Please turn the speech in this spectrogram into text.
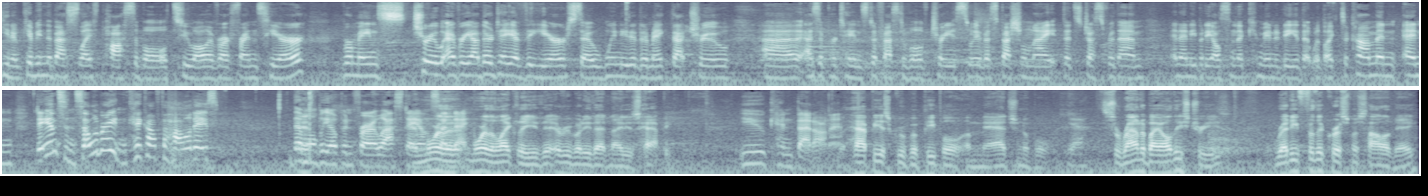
you know, giving the best life possible to all of our friends here remains true every other day of the year, so we needed to make that true uh, as it pertains to Festival of Trees. So we have a special night that's just for them and anybody else in the community that would like to come and, and dance and celebrate and kick off the holidays. Then And- we'll be open for our last day on more Sunday. than, more than likely, everybody that night is happy. you can bet on it. Happiest group of people imaginable. Yeah. Surrounded by all these trees, ready for the Christmas holiday,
